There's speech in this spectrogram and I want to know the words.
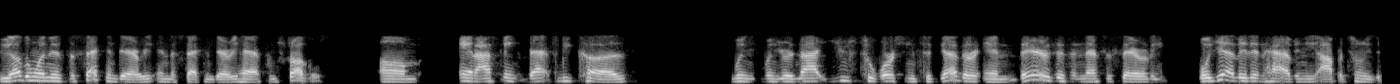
The other one is the secondary, and the secondary had some struggles. Um, and I think that's because when when you're not used to working together, and theirs isn't necessarily well, yeah, they didn't have any opportunity to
